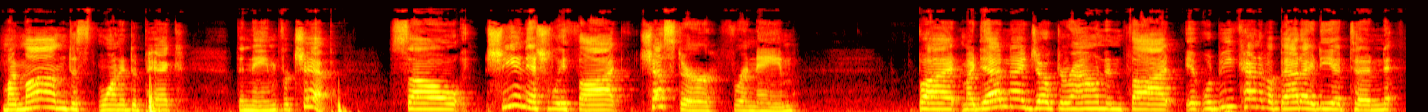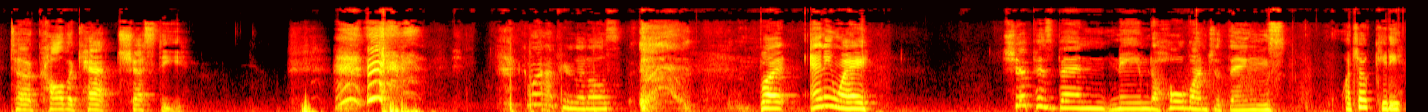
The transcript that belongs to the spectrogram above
my mom just wanted to pick the name for Chip. So she initially thought Chester for a name, but my dad and I joked around and thought it would be kind of a bad idea to to call the cat Chesty. Come on up here, littles. but anyway, Chip has been named a whole bunch of things. Watch out, kitty.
